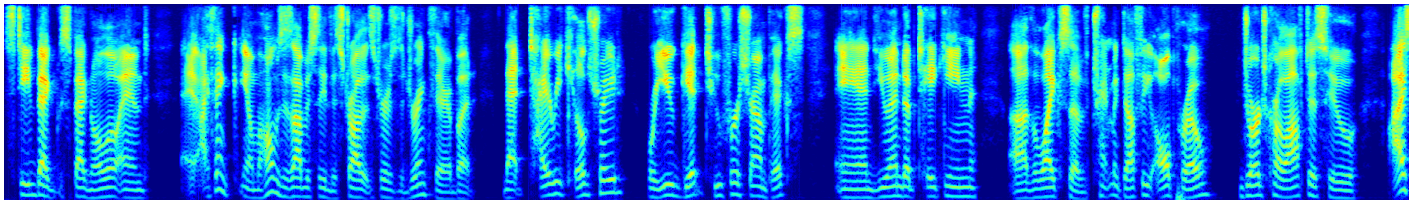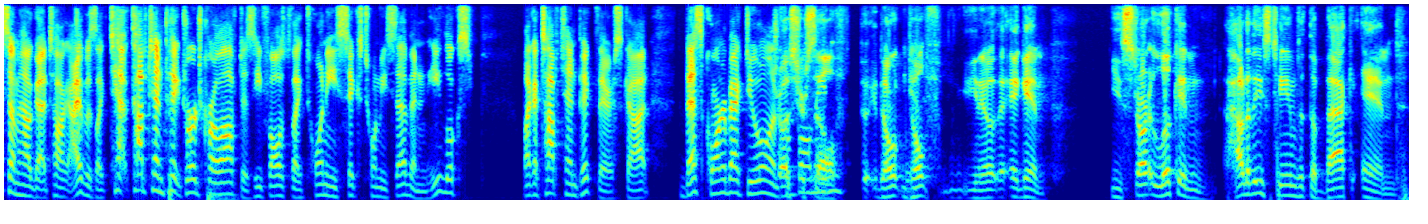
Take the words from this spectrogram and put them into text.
Steve Spagnuolo, and I think you know Mahomes is obviously the straw that stirs the drink there, but that Tyreek Hill trade where you get two first round picks and you end up taking uh, the likes of Trent McDuffie, All Pro, George Karlaftis, who I somehow got talking. I was like top, top 10 pick, George Karlaftis. He falls to like 26, 27, and he looks like a top 10 pick there, Scott. Best cornerback duo in Trust football. yourself. Maybe? Don't, don't, you know, again, you start looking, how do these teams at the back end,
